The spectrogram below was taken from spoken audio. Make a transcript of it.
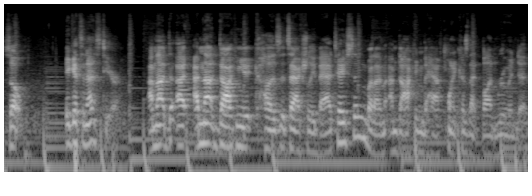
So, it gets an S tier. I'm not I, I'm not docking it because it's actually bad tasting, but I'm, I'm docking the half point because that bun ruined it.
